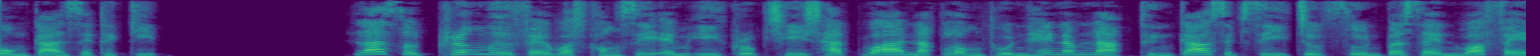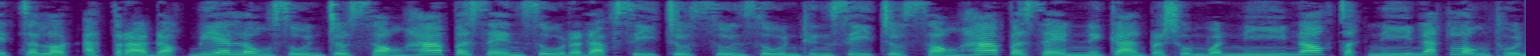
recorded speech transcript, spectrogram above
วงการเศรษฐกิจ ล่าสุดเครื่องมือเฟวอชของ CME Group ชี้ชัดว่านักลงทุนให้น้ำหนักถึง 94.0%ว่าเฟดจะลดอัตราดอกเบี้ยลง 0.25%สู่ระดับ 4.00 ถึง 4.25%ในการประชุมวันนี้ นอกจากนี้นักลงทุน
